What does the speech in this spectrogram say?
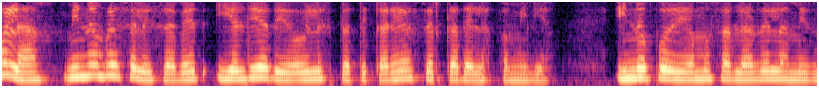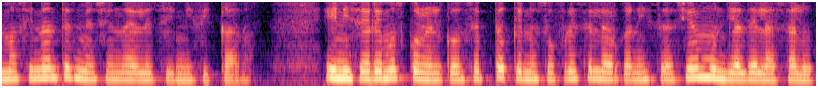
Hola, mi nombre es Elizabeth y el día de hoy les platicaré acerca de la familia. Y no podríamos hablar de la misma sin antes mencionar el significado. Iniciaremos con el concepto que nos ofrece la Organización Mundial de la Salud,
